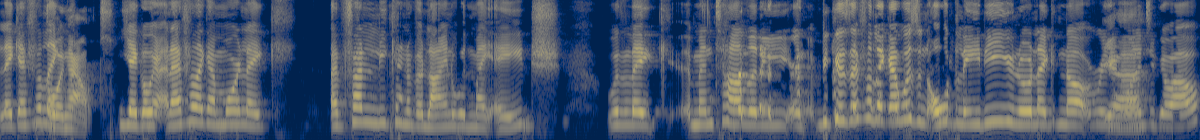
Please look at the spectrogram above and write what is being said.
like I feel like Going out. yeah going out and i feel like i'm more like i'm finally kind of aligned with my age with like mentality and because i feel like i was an old lady you know like not really Yeah. wanting to go out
